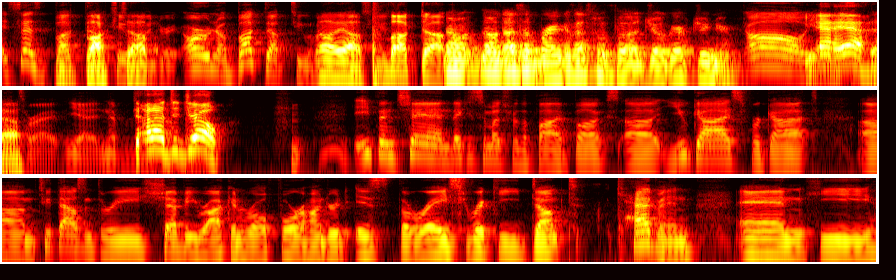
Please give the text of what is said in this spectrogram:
it says bucked Bucked up up? 200, or no, bucked up 200. Oh, yeah. excuse me. Bucked up. No, no, that's a brand because that's with uh, Joe Graf Jr. Oh Yeah, yeah, yeah. that's, that's right. Yeah, never. Shout out to forgot Joe. That. Ethan Chan, thank you so much for the five bucks. Uh, you guys forgot um, 2003 Chevy Rock and Roll 400 is the race Ricky dumped Kevin and he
